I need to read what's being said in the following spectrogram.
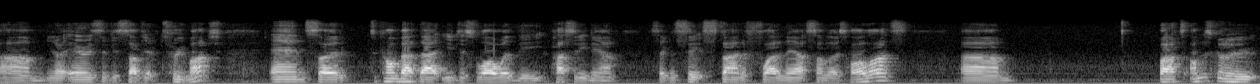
um, you know areas of your subject too much and so to, combat that you just lower the opacity down so you can see it's starting to flatten out some of those highlights um, but I'm just going to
